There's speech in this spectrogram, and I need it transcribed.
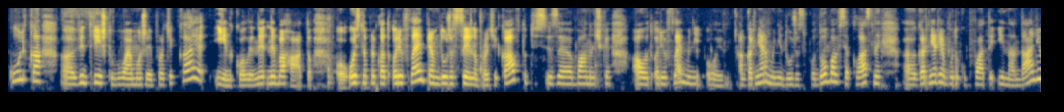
Кулька, е, він трішки буває, може і протікає, інколи, не, небагато. О- Ось, наприклад, Oriflame прям дуже сильно протікав тут з- з баночки. А от Oriflame мені. Ой, а Гарнір мені дуже сподобався. Класний. Е, Гарнір я буду купувати і надалі.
